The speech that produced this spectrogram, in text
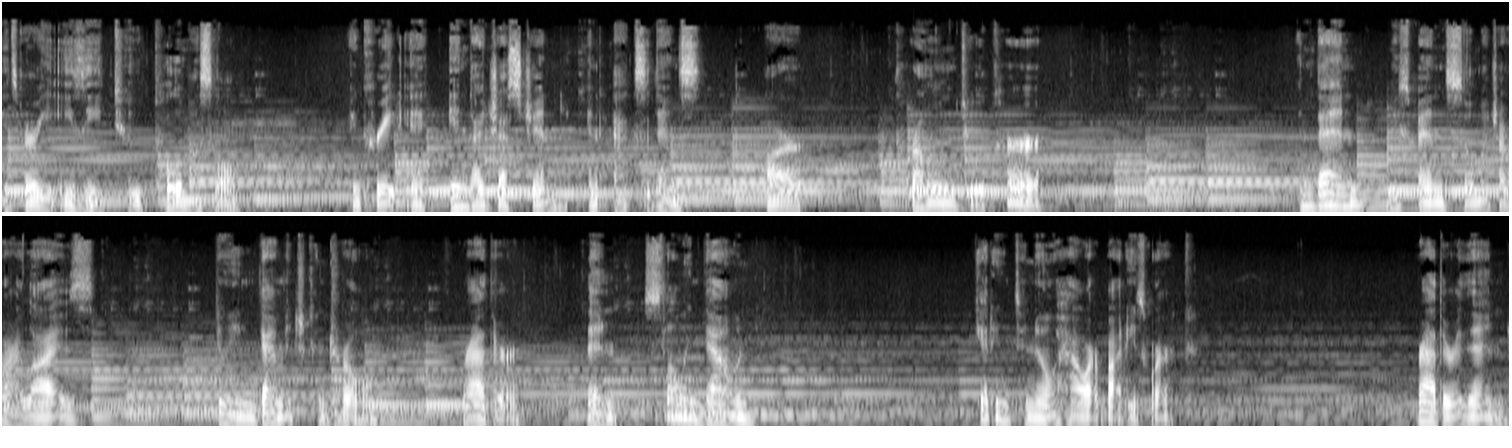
it's very easy to pull a muscle and create indigestion, and accidents are prone to occur. And then we spend so much of our lives doing damage control rather than slowing down, getting to know how our bodies work, rather than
